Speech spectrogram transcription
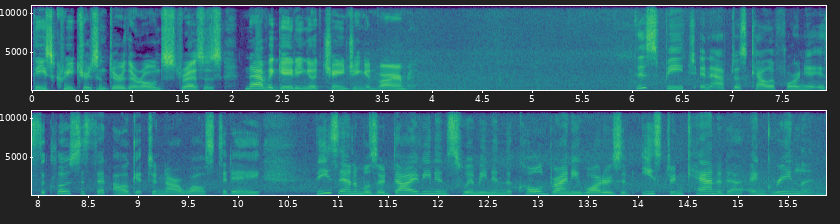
these creatures endure their own stresses navigating a changing environment. This beach in Aptos, California is the closest that I'll get to narwhals today. These animals are diving and swimming in the cold, briny waters of eastern Canada and Greenland,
